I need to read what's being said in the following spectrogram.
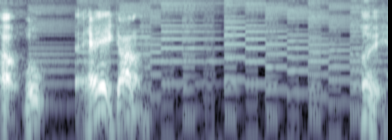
Oh, whoa. Hey, got him. Hey.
